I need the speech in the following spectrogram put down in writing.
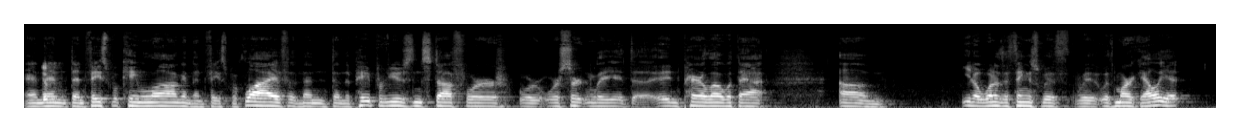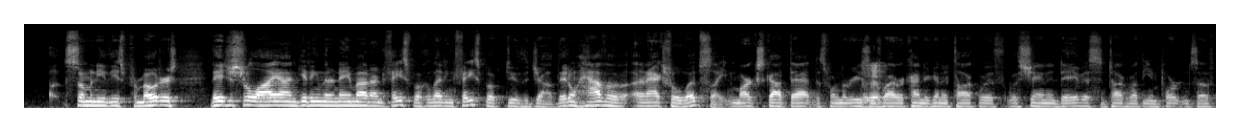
and then then Facebook came along, and then Facebook Live, and then then the pay per views and stuff were were, were certainly uh, in parallel with that. Um, you know, one of the things with with, with Mark Elliott so many of these promoters they just rely on getting their name out on Facebook and letting Facebook do the job. They don't have a, an actual website, and Mark's got that. That's one of the reasons why we're kind of going to talk with, with Shannon Davis and talk about the importance of,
